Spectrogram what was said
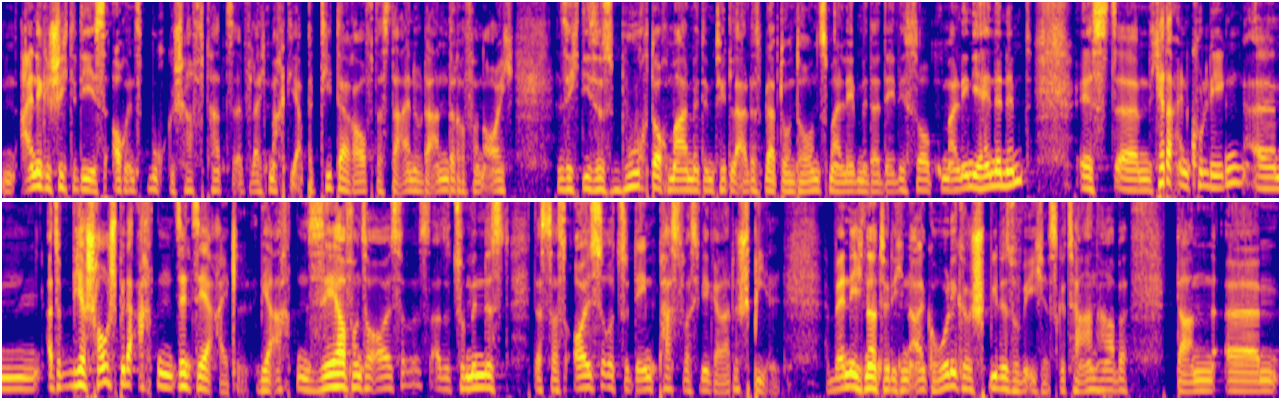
ähm, eine Geschichte, die es auch ins Buch geschafft hat, äh, vielleicht macht die Appetit darauf, dass der eine oder andere von euch sich dieses Buch Buch doch mal mit dem Titel Alles bleibt unter uns, mein Leben mit der Daily Soap mal in die Hände nimmt, ist, ähm, ich hatte einen Kollegen, ähm, also wir Schauspieler achten, sind sehr eitel. Wir achten sehr auf unser Äußeres, also zumindest, dass das Äußere zu dem passt, was wir gerade spielen. Wenn ich natürlich einen Alkoholiker spiele, so wie ich es getan habe, dann ähm,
